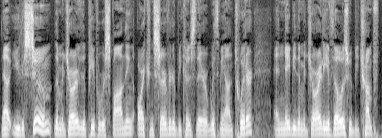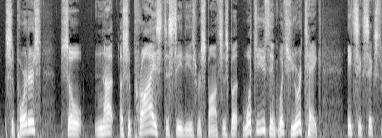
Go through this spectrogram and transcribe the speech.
Now, you'd assume the majority of the people responding are conservative because they're with me on Twitter, and maybe the majority of those would be Trump supporters. So, not a surprise to see these responses. But what do you think? What's your take? 866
